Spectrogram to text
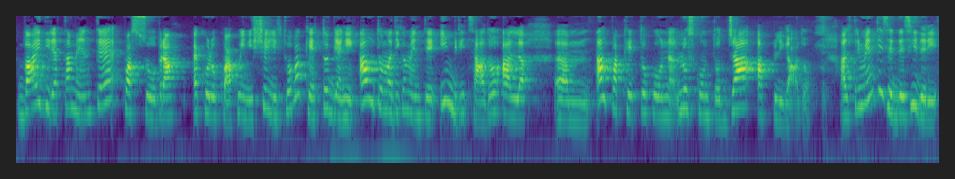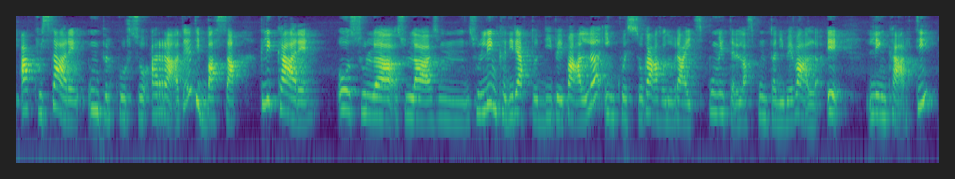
vai direttamente qua sopra. Eccolo qua, quindi scegli il tuo pacchetto e vieni automaticamente indirizzato al, um, al pacchetto con lo sconto già applicato. Altrimenti se desideri acquistare un percorso a rate, ti basta cliccare o sulla, sulla, sul link diretto di PayPal, in questo caso dovrai mettere la spunta di PayPal e linkarti.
